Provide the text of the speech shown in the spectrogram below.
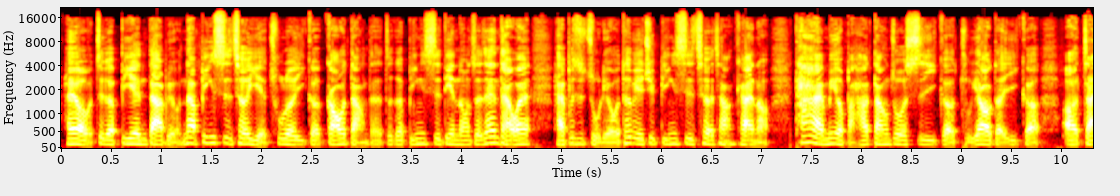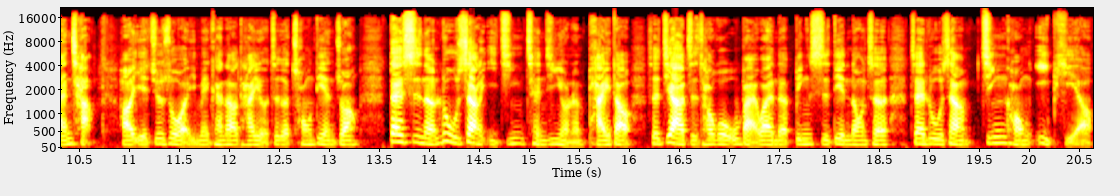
还有这个 B N W，那宾士车也出了一个高档的这个宾士电动车，但台湾还不是主流。我特别去宾士车厂看哦，它还没有把它当做是一个主要的一个呃展场。好，也就是说我也没看到它有这个充电桩，但是呢，路上已经曾经有人拍到这价值超过五百万的宾士电动车在路上惊鸿一瞥哦。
